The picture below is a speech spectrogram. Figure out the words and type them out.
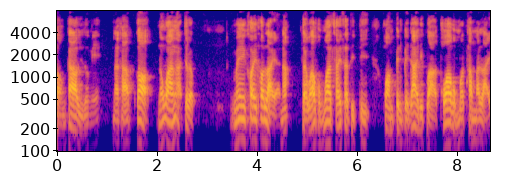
สองเก้าอยู่ตรงนี้นะครับ ก็นวางอาจจะแบบไม่ค่อยเท่าไหร่อะนะแต่ว่าผมว่าใช้สถิติความเป็นไปได้ดีกว่า เพราะว่าผมมาทำมาหลาย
